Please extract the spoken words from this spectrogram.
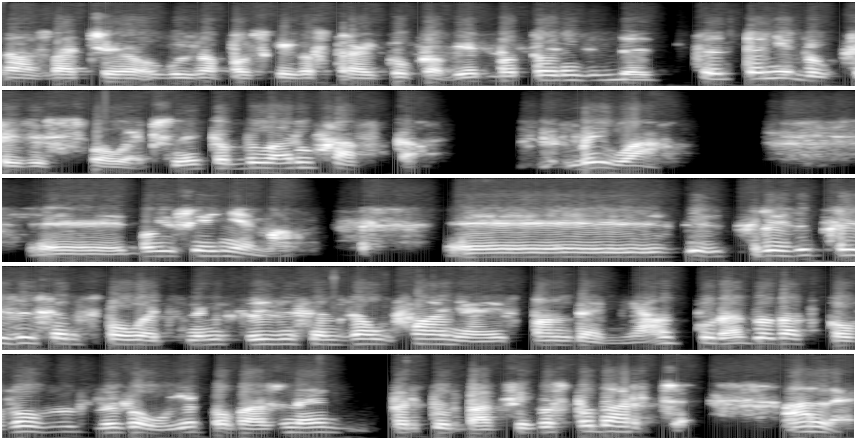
nazwać, czy ogólnopolskiego strajku kobiet, bo to, to, to nie był kryzys społeczny, to była ruchawka. Była, yy, bo już jej nie ma. Yy, kryzysem społecznym, kryzysem zaufania jest pandemia, która dodatkowo wywołuje poważne perturbacje gospodarcze. Ale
